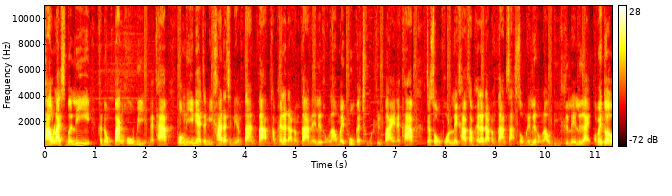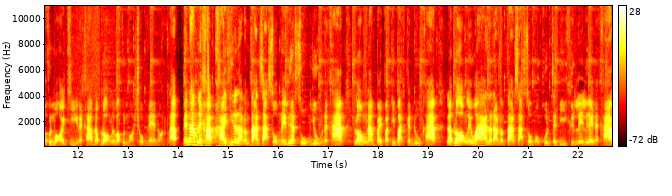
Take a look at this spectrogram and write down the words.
ข้าวไรซ์เบอร์รี่นมปังโฮลวีตนะครับ พวกนี้เนี่ยจะมีค่าดัชนีน้ำตาลต่ำทำให้ระดับน้ำตาลในเลือดของเราไม่พุ่งกระฉูดขึ้นไปนะครับ จะส่งผลเลยครับทำให้ระดับน้ำตาลสะสมในเลือดของเราดีขึ้นเรื่อยๆพอไปตรวจกับคุณหมออีกทีนะครับรับรองเลยว่าคุณหมอชมแน่นอนครับแนะนำเลยครับใครที่ระดับน้ำตาลสะสมในเลือดสูงอยู่นะครับลองนำไปปฏิบัติกันดูครับ รับรองเลยว่าระดับน้ำตาลสะสมของคุณจะดีขึ้นเรื่อยๆนะครับ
